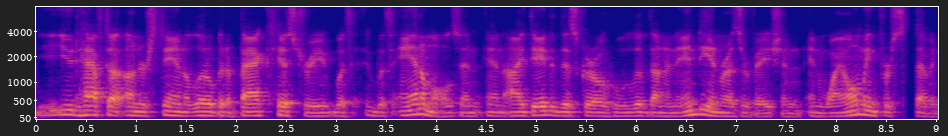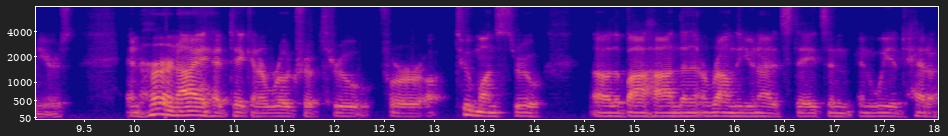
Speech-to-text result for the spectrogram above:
You'd have to understand a little bit of back history with with animals, and and I dated this girl who lived on an Indian reservation in Wyoming for seven years, and her and I had taken a road trip through for uh, two months through uh, the Baja and then around the United States, and and we had had a,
